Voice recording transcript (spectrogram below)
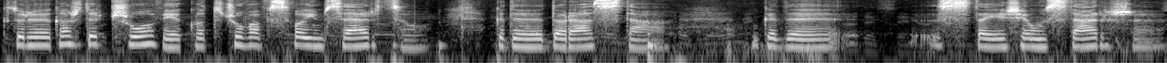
które każdy człowiek odczuwa w swoim sercu, gdy dorasta, gdy staje się starszy.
